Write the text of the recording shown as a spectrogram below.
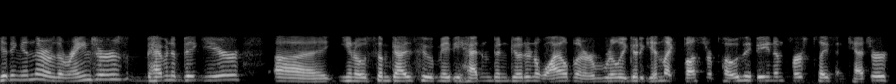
getting in there, or the Rangers having a big year uh, you know, some guys who maybe hadn't been good in a while but are really good again, like Buster Posey being in first place and catcher.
